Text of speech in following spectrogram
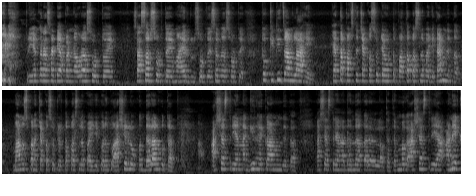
प्रियकरासाठी आपण नवरा सोडतोय सासर सोडतोय माहेर सोडतोय सगळं सोडतोय तो किती चांगला आहे ह्या तपासण्याच्या कसोट्यावर तपा तपासलं पाहिजे. काय म्हणतात ना माणूसपणाच्या कसोटीवर तपासलं पाहिजे. परंतु असे लोक दलाल होतात. अशा स्त्रियांना गिऱ्हाईका आणून देतात. अशा स्त्रियांना धंदा करायला लावतात. तर मग अशा स्त्रिया अनेक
